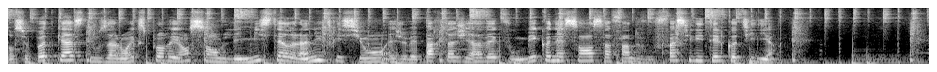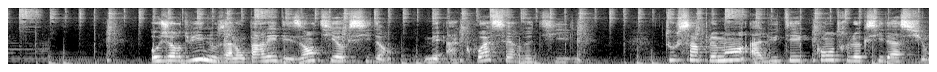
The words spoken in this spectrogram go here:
Dans ce podcast, nous allons explorer ensemble les mystères de la nutrition et je vais partager avec vous mes connaissances afin de vous faciliter le quotidien. Aujourd'hui, nous allons parler des antioxydants. Mais à quoi servent-ils? Tout simplement à lutter contre l'oxydation.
